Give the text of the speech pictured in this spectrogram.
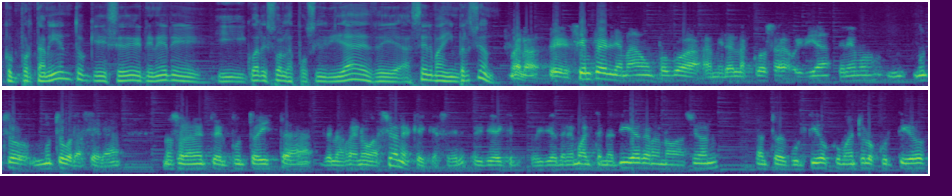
comportamiento que se debe tener eh, y, cuáles son las posibilidades de hacer más inversión? Bueno, eh, siempre el llamado un poco a, mirar las cosas. Hoy día tenemos mucho, mucho por hacer. ¿ah? No solamente desde el punto de vista de las renovaciones que hay que hacer, hoy día, hoy día tenemos alternativas de renovación, tanto de cultivos como dentro de los cultivos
